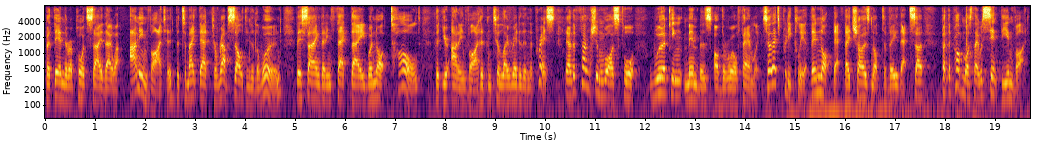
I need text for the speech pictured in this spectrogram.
but then the reports say they were uninvited. But to make that, to rub salt into the wound, they're saying that in fact they were not told that you're uninvited until they read it in the press. Now, the function was for working members of the royal family. So that's pretty clear. They're not that. They chose not to be that. So but the problem was they were sent the invite.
